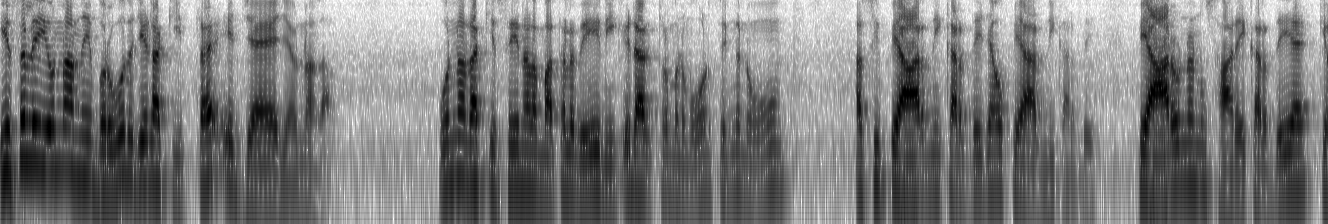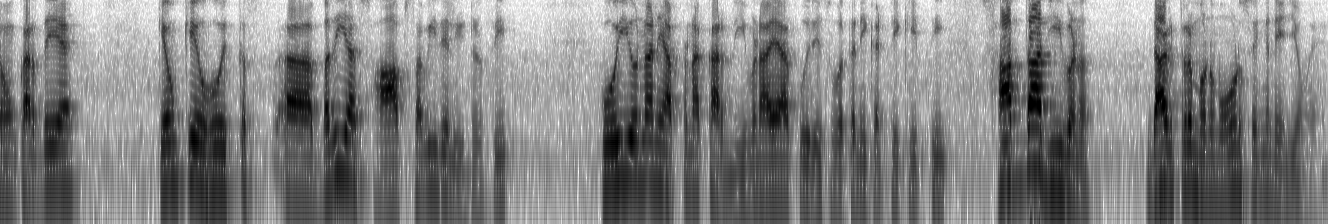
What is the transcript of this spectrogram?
ਇਸ ਲਈ ਉਹਨਾਂ ਨੇ ਵਿਰੋਧ ਜਿਹੜਾ ਕੀਤਾ, ਇਹ ਜਾਇਜ਼ ਹੈ ਉਹਨਾਂ ਦਾ। ਉਹਨਾਂ ਦਾ ਕਿਸੇ ਨਾਲ ਮਤਲਬ ਇਹ ਨਹੀਂ ਕਿ ਡਾਕਟਰ ਮਨਮੋਹਨ ਸਿੰਘ ਨੂੰ ਅਸੀਂ ਪਿਆਰ ਨਹੀਂ ਕਰਦੇ ਜਾਂ ਉਹ ਪਿਆਰ ਨਹੀਂ ਕਰਦੇ। ਪਿਆਰ ਉਹਨਾਂ ਨੂੰ ਸਾਰੇ ਕਰਦੇ ਐ, ਕਿਉਂ ਕਰਦੇ ਐ? ਕਿਉਂਕਿ ਉਹ ਇੱਕ ਵਧੀਆ ਸਾਫ਼ ਸਭੀ ਦੇ ਲੀਡਰ ਸੀ। ਕੋਈ ਉਹਨਾਂ ਨੇ ਆਪਣਾ ਘਰ ਨਹੀਂ ਬਣਾਇਆ, ਕੋਈ ਰਿਸ਼ਵਤ ਨਹੀਂ ਇਕੱਠੀ ਕੀਤੀ। ਸਾਦਾ ਜੀਵਨ ਡਾਕਟਰ ਮਨਮੋਹਨ ਸਿੰਘ ਨੇ ਜਿਉਂ ਹੈ।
